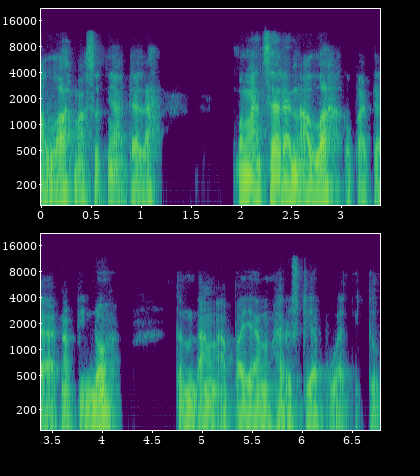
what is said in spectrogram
Allah maksudnya adalah pengajaran Allah kepada Nabi Nuh tentang apa yang harus dia buat itu.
